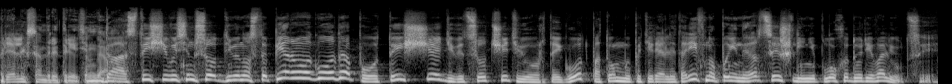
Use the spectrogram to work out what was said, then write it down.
При Александре Третьем, да. Да, с 1891 года по 1904 год. Потом мы потеряли тариф, но по инерции шли неплохо до революции.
